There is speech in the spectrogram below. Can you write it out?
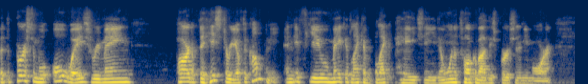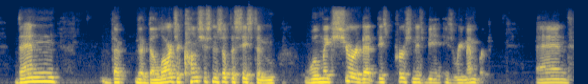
But the person will always remain part of the history of the company. And if you make it like a black page and you don't want to talk about this person anymore, then the, the, the larger consciousness of the system will make sure that this person is be, is remembered. And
